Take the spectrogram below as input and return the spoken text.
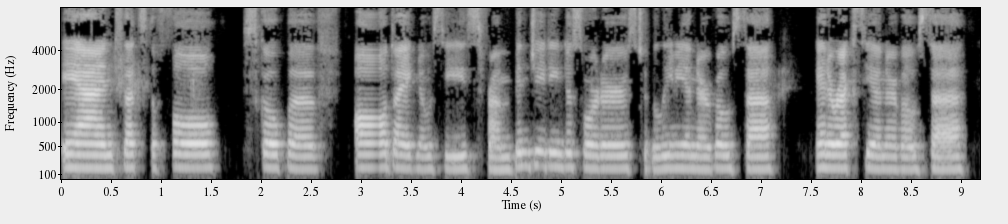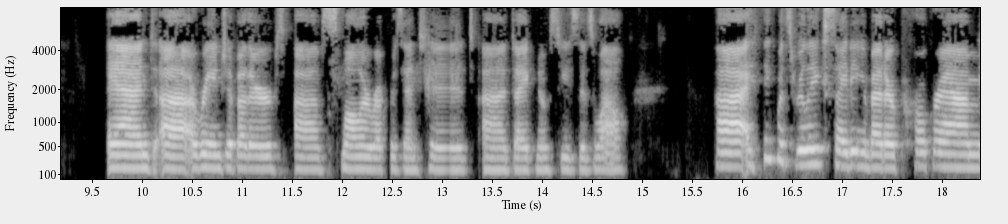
and that's the full scope of all diagnoses from binge eating disorders to bulimia nervosa, anorexia nervosa, and uh, a range of other uh, smaller represented uh, diagnoses as well. Uh, I think what's really exciting about our program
